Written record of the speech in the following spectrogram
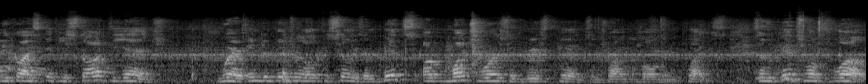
Because if you start at the edge, where individual facilities, and bits are much worse than greased pigs in trying to hold it in place. So the bits will flow.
